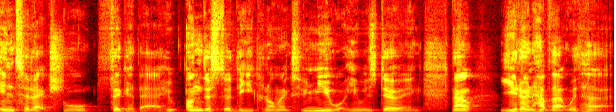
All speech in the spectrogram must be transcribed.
intellectual figure there who understood the economics, who knew what he was doing. Now, you don't have that with her.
